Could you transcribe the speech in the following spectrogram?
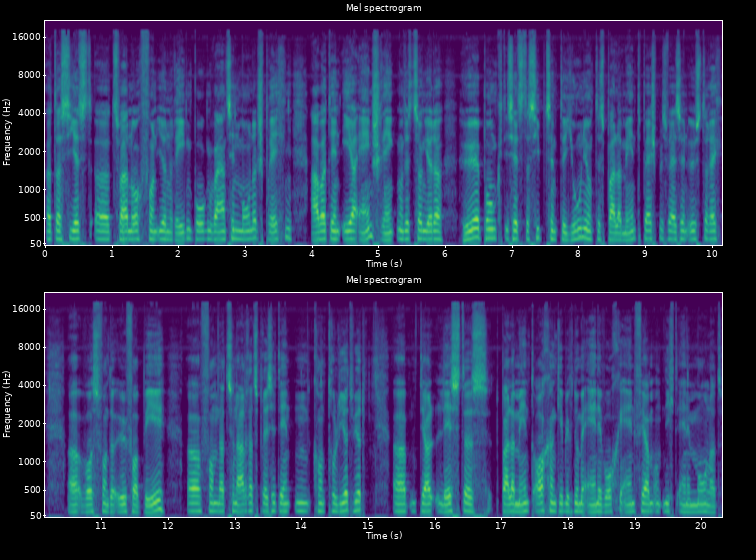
äh, dass sie jetzt äh, zwar noch von ihren Regenbogenwahnsinn-Monat sprechen, aber den eher einschränken und jetzt sagen, ja, der Höhepunkt ist jetzt der 17. Juni und das Parlament beispielsweise in Österreich, was von der ÖVP, vom Nationalratspräsidenten kontrolliert wird wird, äh, der lässt das Parlament auch angeblich nur mehr eine Woche einfärben und nicht einen Monat.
